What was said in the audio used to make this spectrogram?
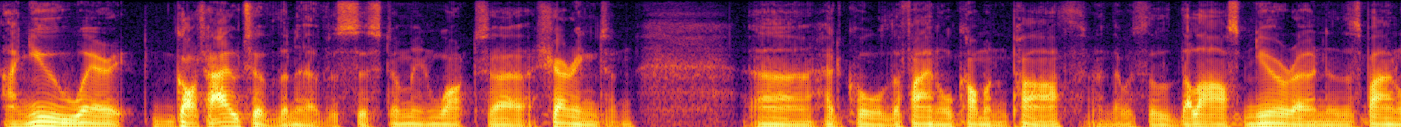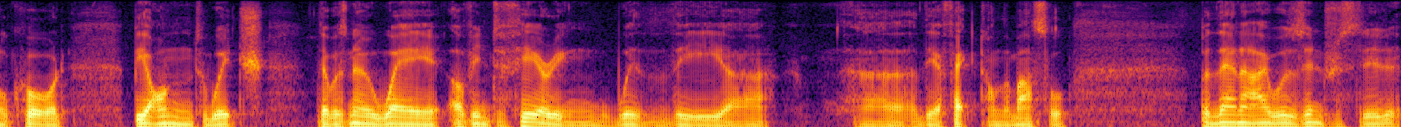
I knew where it got out of the nervous system in what uh, Sherrington uh, had called the final common path, and there was the, the last neuron in the spinal cord beyond which there was no way of interfering with the, uh, uh, the effect on the muscle. But then I was interested,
